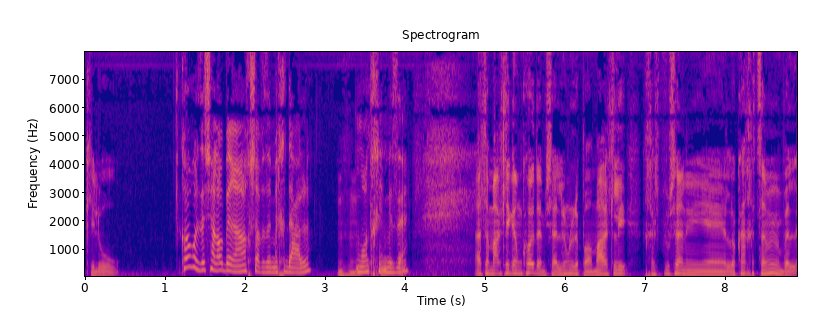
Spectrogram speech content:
כאילו קודם כל, זה שאני לא בהיריון עכשיו זה מחדל. בוא נתחיל מזה. את אמרת לי גם קודם שעלינו לפה אמרת לי חשבו שאני אה, לוקחת סמים אבל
